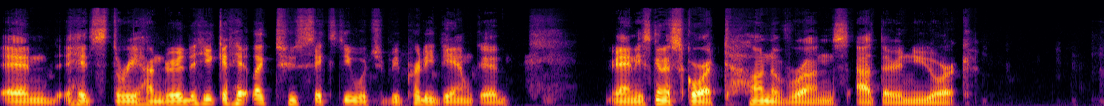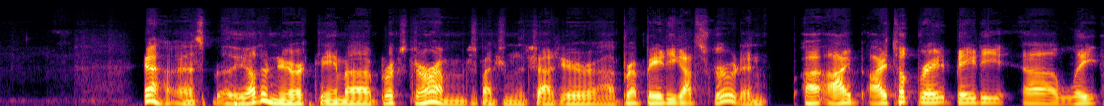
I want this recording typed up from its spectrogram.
and hits 300, he could hit like 260, which would be pretty damn good. And he's going to score a ton of runs out there in New York. Yeah, uh, the other New York game, uh, Brooks Durham, just mentioned in the chat here. Uh, Brett Baty got screwed, and I I took Brett Baty uh, late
